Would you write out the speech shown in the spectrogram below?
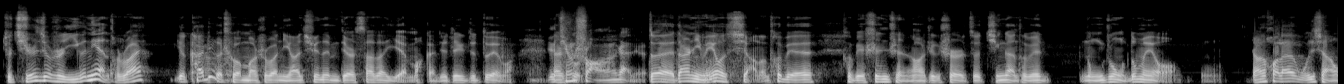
就其实就是一个念头，说哎，要开这个车嘛，是吧？你要去那么地儿撒撒野嘛，感觉这个就对嘛。也挺爽的感觉。对，但是你没有想的特别特别深沉啊，这个事儿就情感特别浓重都没有。嗯，然后后来我就想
